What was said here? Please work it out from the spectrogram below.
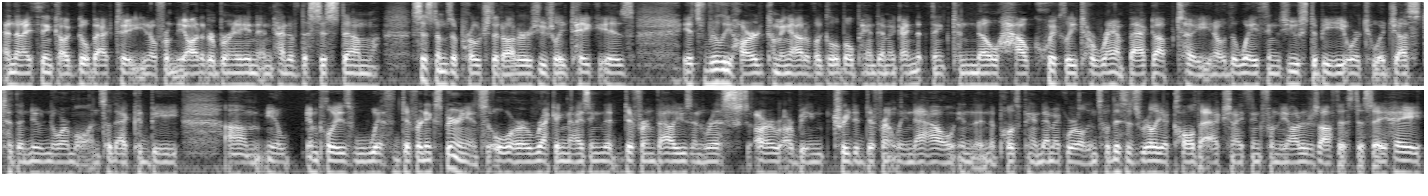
And then I think I'll go back to you know from the auditor brain and kind of the system systems approach that auditors usually take is it's really hard coming out of a global pandemic. I think to know how quickly to ramp back up to you know the way things used to be or to adjust to the new normal. And so that could be um, you know employees with different experience or recognizing that different values and risks are, are being treated differently now in the, in the post-pandemic world. And so this is really a call to action, I think, from the auditor's office to say, hey,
